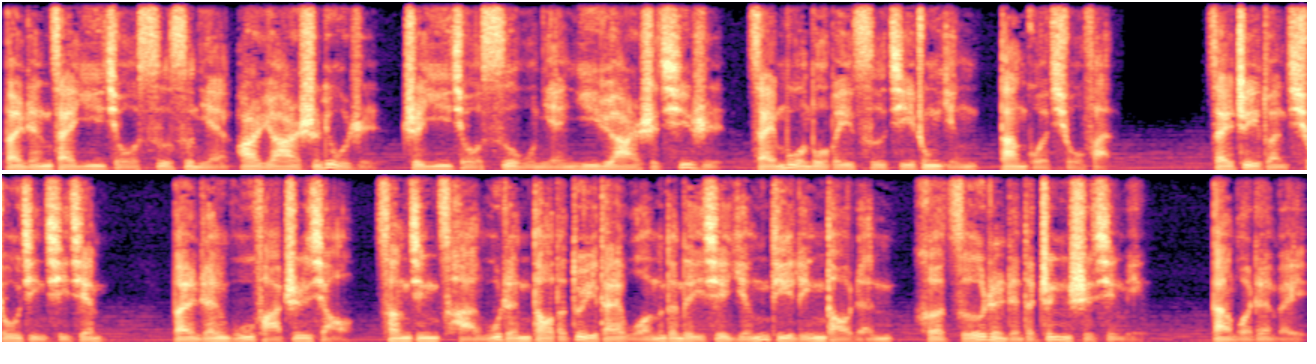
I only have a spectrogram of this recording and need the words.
本人在一九四四年二月二十六日至一九四五年一月二十七日在莫诺维茨集中营当过囚犯，在这段囚禁期间。本人无法知晓曾经惨无人道的对待我们的那些营地领导人和责任人的真实姓名，但我认为，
